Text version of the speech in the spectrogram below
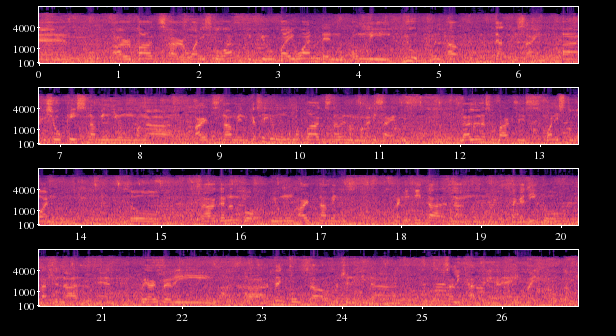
and our bags are one is to one. If you buy one then only you will have that design. Uh, showcase namin yung mga arts namin kasi yung mga bags namin, mga designs is lalo na sa bags is one is to one. So, sa ganun po, yung art namin is nakikita ng taga dito, national, and we are very uh, thankful sa opportunity na sa Likhatri na invite po kami.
